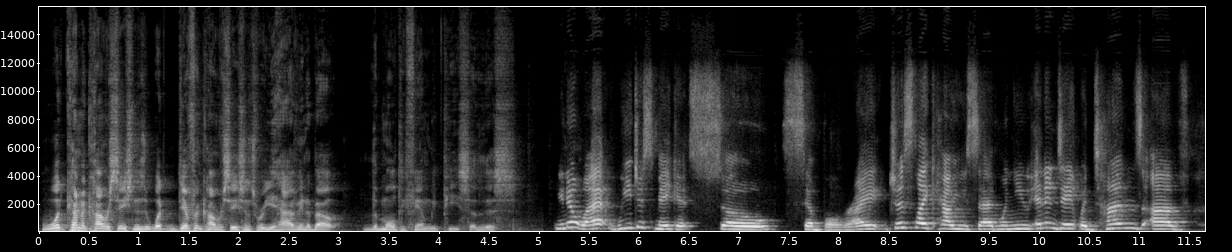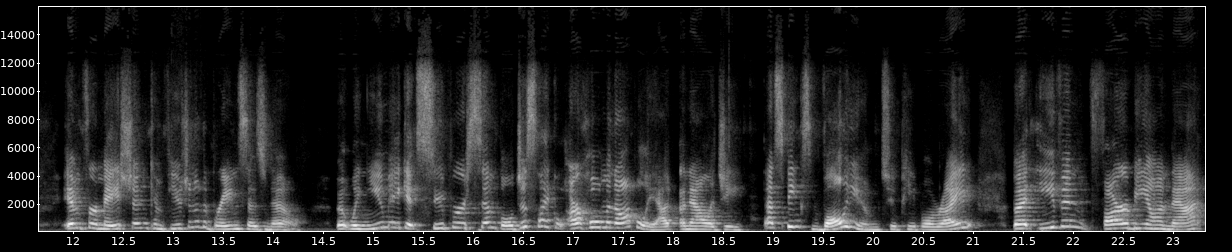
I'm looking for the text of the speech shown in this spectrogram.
what kind of conversations what different conversations were you having about the multifamily piece of this? You know what? We just make it so simple right? Just like how you said when you inundate with tons of information confusion of the brain says no but when you make it super simple, just like our whole monopoly analogy, that speaks volume to people, right? But even far beyond that,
